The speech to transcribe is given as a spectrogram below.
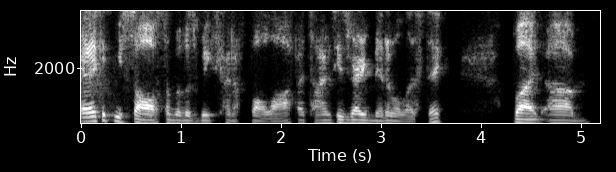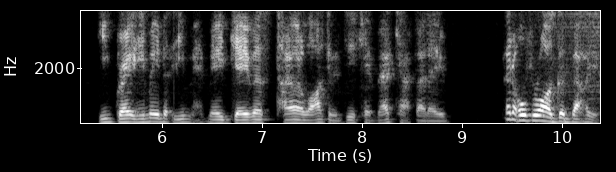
And I think we saw some of his weeks kind of fall off at times. He's very minimalistic, but um, he great. He made he made gave us Tyler Lockett and DK Metcalf at a at overall good value.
